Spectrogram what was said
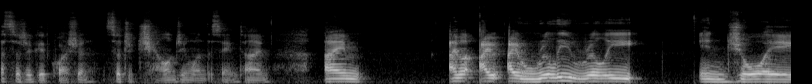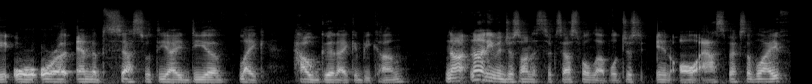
that's such a good question. Such a challenging one at the same time. I'm, I'm, I, I really, really enjoy or, or am obsessed with the idea of like how good I could become. Not, not even just on a successful level, just in all aspects of life.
